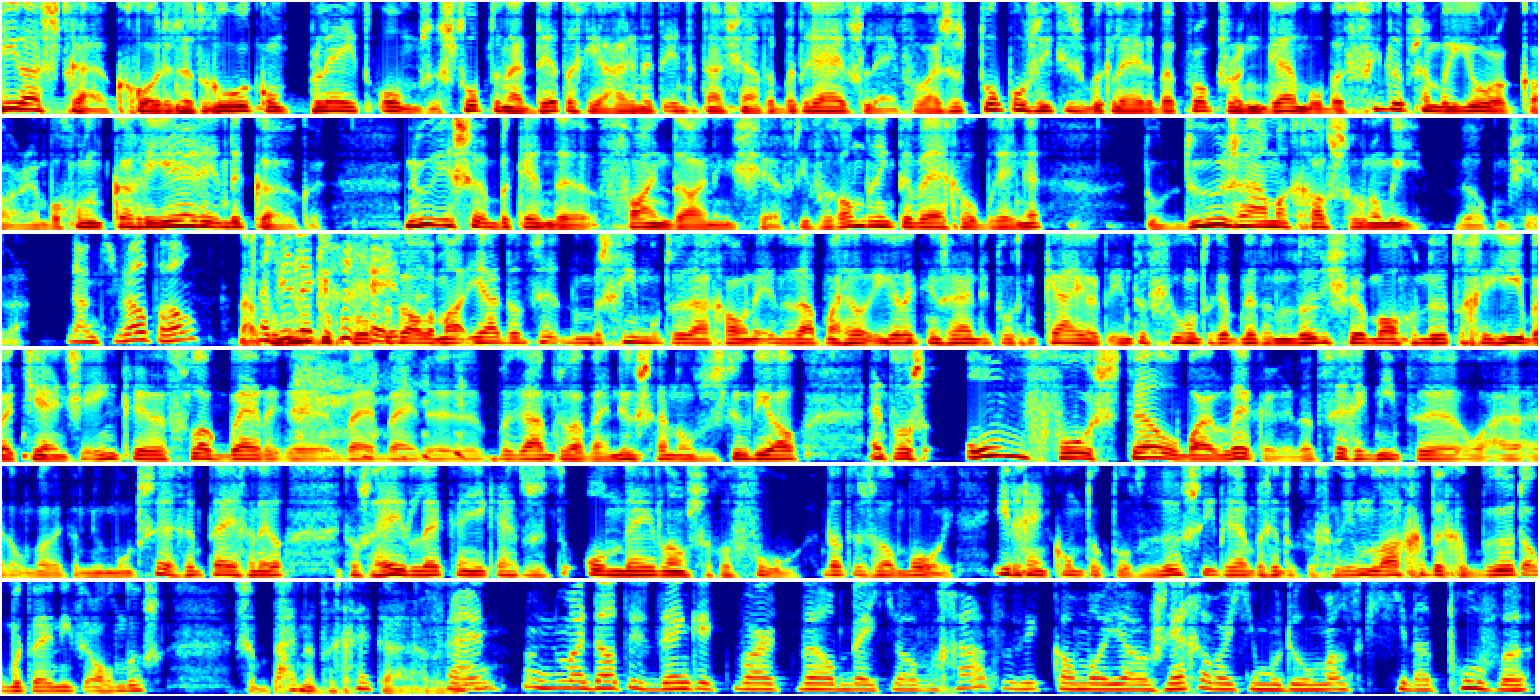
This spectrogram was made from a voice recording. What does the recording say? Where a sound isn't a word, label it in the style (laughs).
Sheila Struik gooide het roer compleet om. Ze stopte na 30 jaar in het internationale bedrijfsleven, waar ze topposities bekleedde bij Procter Gamble, bij Philips en bij Eurocar en begon een carrière in de keuken. Nu is ze een bekende fine dining chef die verandering teweeg wil brengen door duurzame gastronomie. Welkom Sheila. Dankjewel Paul. Nou, Heb je lekker klopt het allemaal. Ja, dat, is- misschien moeten we daar gewoon inderdaad maar heel eerlijk in zijn. Dit wordt een keihard interview. Want ik heb net een lunch eh, mogen nuttigen hier bij Change Inc. eh, vlak bij de, eh, bij, bij de ruimte waar wij nu zijn, onze studio. En het was onvoorstelbaar lekker. Dat zeg ik niet eh, omdat ik het nu moet zeggen. Integendeel, het was heel lekker en je krijgt dus het on-Nederlandse gevoel. Dat is wel mooi. Iedereen komt ook tot rust. Iedereen begint ook te glimlachen. Er gebeurt ook meteen iets anders. Het is bijna te gek eigenlijk. Fijn. Maar dat is denk ik waar het wel een beetje over gaat. Dus ik kan wel jou zeggen wat je moet doen, maar als ik het je laat proeven,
